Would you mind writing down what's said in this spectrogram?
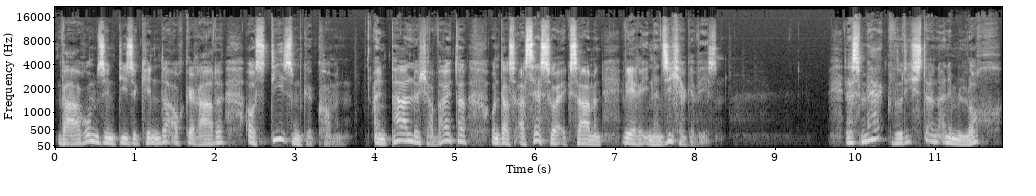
Warum sind diese Kinder auch gerade aus diesem gekommen? Ein paar Löcher weiter und das Assessorexamen wäre ihnen sicher gewesen. Das Merkwürdigste an einem Loch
